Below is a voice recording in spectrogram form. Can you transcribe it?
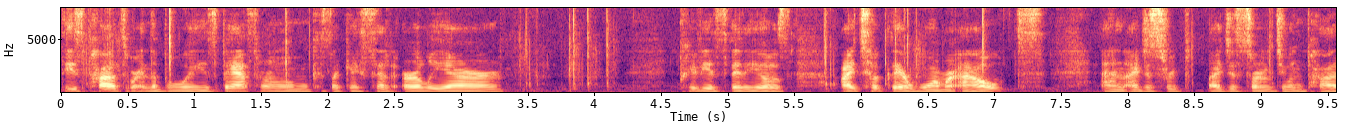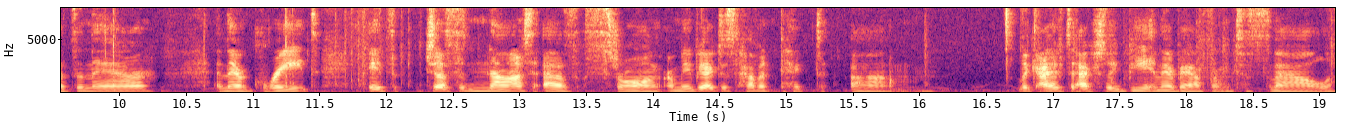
These pods were in the boys' bathroom because like I said earlier, previous videos, I took their warmer out and I just I just started doing pods in there and they're great. It's just not as strong or maybe I just haven't picked, um, like I have to actually be in their bathroom to smell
